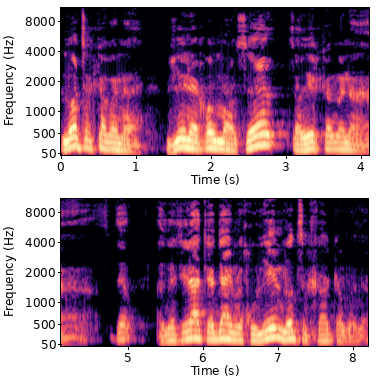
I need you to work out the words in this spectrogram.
לא צריך כוונה, בשביל לאכול מעשר צריך כוונה. זהו. אז נטילת ידיים לחולין לא צריכה כוונה.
